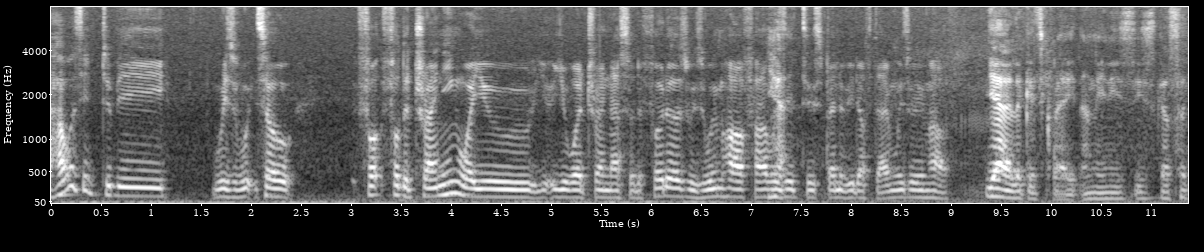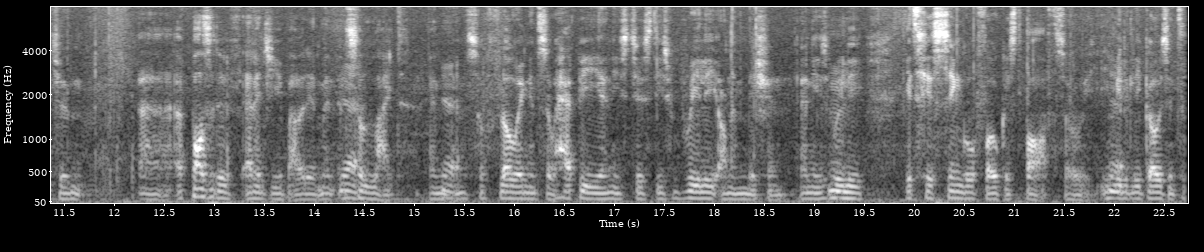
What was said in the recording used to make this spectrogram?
Uh, how was it to be with Wi- so for for the training where you you, you were trained as so the photos with Wim Hof? How was it to spend a bit of time with Wim Hof? Yeah, look, it's great. I mean, he's he's got such an uh, a positive energy about him, and, and Yeah. so light, and, Yeah. and so flowing, and so happy, and he's just he's really on a mission, and he's Mm. really it's his single focused path. So he Yeah. immediately goes into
